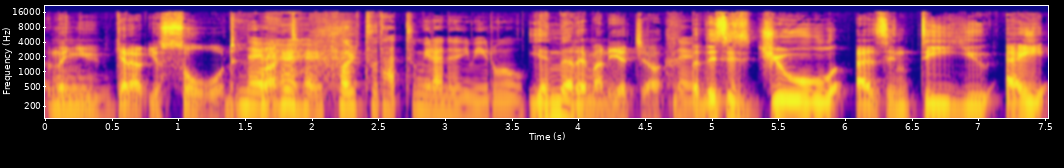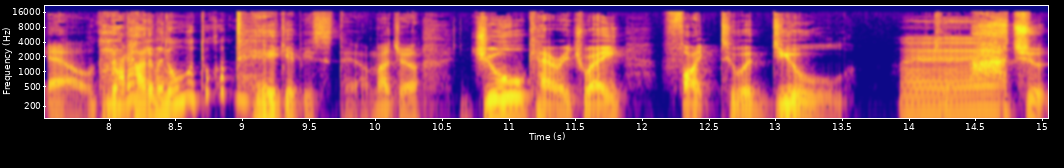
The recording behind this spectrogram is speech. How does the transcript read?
And then you get out your sword. 네. Right? 결투 다툼이라는 의미로. 옛날에 말이었죠. 네. But this is dual as in D-U-A-L. 근데 발음이 발음은 너무 똑같네. 되게 비슷해요. 맞아요. Dual carriageway, fight to a duel. 네. 아주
